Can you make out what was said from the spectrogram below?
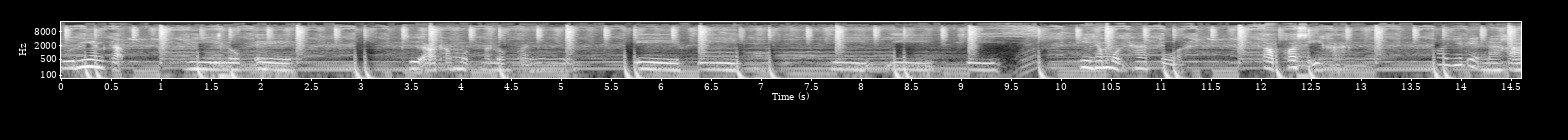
ยูเนียนกับ b ลบ a คือเอาทั้งหมดมารวมกันคือ a b d e g มีทั้งหมด 5 ตัว ตอบข้อ 4 ค่ะ ข้อ 21 นะคะ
